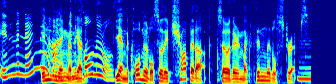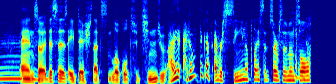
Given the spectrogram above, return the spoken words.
in the naengmyeon. In the naengmyeon, in the yeah, cold noodles. Yeah, in the cold noodles. So they chop it up. So they're in like thin little strips. And so mm. this is a dish that's local to Jinju. I, I don't think I've ever seen a place that serves it in I'm Seoul.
